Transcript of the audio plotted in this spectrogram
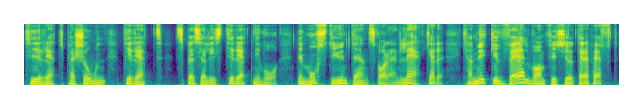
till rätt person, till rätt specialist, till rätt nivå. Det måste ju inte ens vara en läkare. kan mycket väl vara en fysioterapeut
